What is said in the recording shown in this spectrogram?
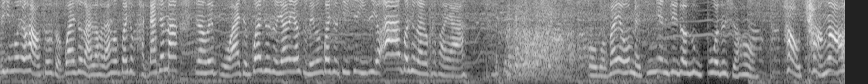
微信公众号搜索怪兽来了，来和怪兽侃大山吗？新浪微微博艾特怪兽手幺零幺四，围观怪兽地心一日游啊！怪兽来了，快跑呀！我我发现我每次念这段录播的时候，好长啊！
